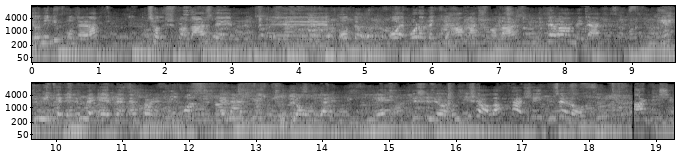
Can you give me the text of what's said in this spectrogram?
yönelik olarak çalışmalar ve e, o, da- o oradaki anlaşmalar devam eder diye ümit ederim ve evrene böyle bir pozitif enerji yollayayım diye düşünüyorum. İnşallah her şey güzel olsun. kardeşim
